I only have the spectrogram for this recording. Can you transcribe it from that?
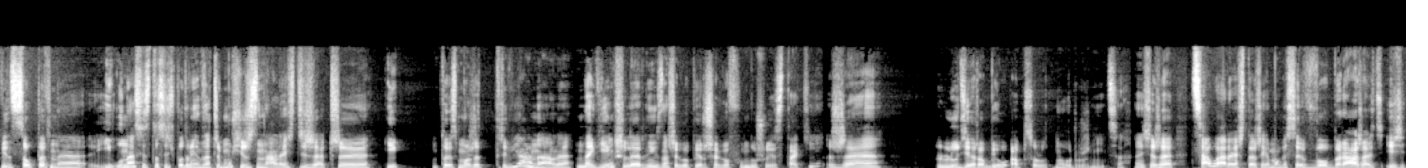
więc są pewne i u nas jest dosyć podobnie, to znaczy musisz znaleźć rzeczy i to jest może trywialne, ale największy learning z naszego pierwszego funduszu jest taki, że ludzie robią absolutną różnicę. W sensie, że cała reszta, że ja mogę sobie wyobrażać, jeśli...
